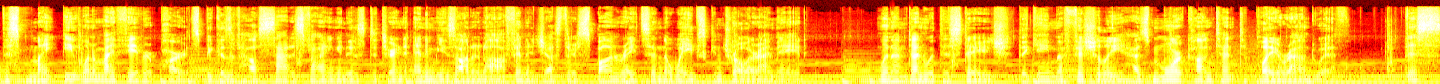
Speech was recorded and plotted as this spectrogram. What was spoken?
This might be one of my favorite parts because of how satisfying it is to turn enemies on and off and adjust their spawn rates in the waves controller I made. When I'm done with this stage, the game officially has more content to play around with. This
